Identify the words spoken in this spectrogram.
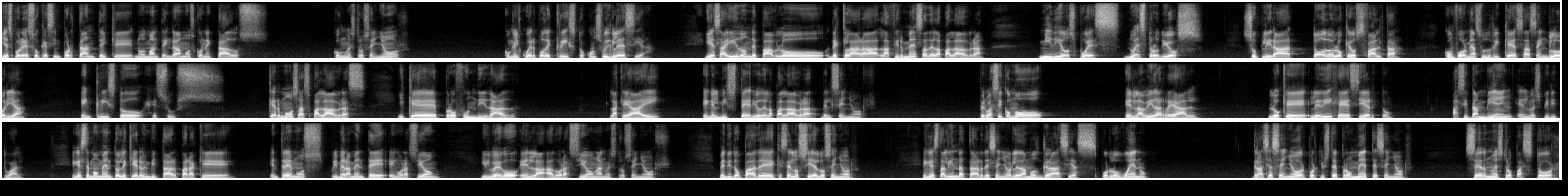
y es por eso que es importante que nos mantengamos conectados con nuestro Señor, con el cuerpo de Cristo, con su iglesia. Y es ahí donde Pablo declara la firmeza de la palabra. Mi Dios pues, nuestro Dios, suplirá todo lo que os falta conforme a sus riquezas en gloria en Cristo Jesús. Qué hermosas palabras y qué profundidad la que hay en el misterio de la palabra del Señor. Pero así como en la vida real lo que le dije es cierto, así también en lo espiritual. En este momento le quiero invitar para que entremos primeramente en oración y luego en la adoración a nuestro Señor. Bendito Padre que está en los cielos, Señor. En esta linda tarde, Señor, le damos gracias por lo bueno. Gracias, Señor, porque usted promete, Señor, ser nuestro pastor.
